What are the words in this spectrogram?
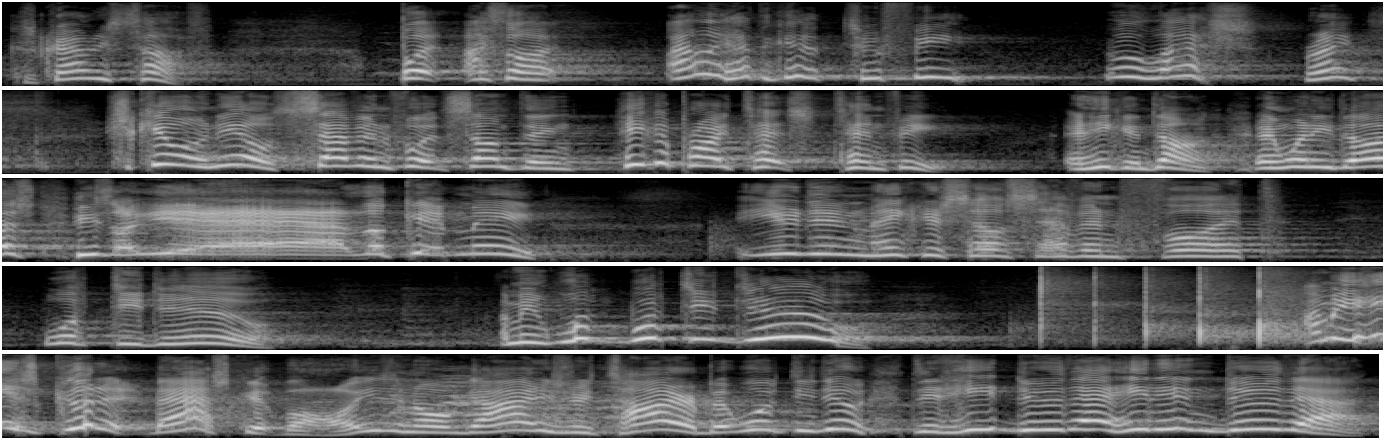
because gravity's tough. But I thought, I only had to get two feet, a little less, right? Shaquille O'Neal, seven foot something, he could probably touch 10 feet and he can dunk. And when he does, he's like, yeah, look at me. You didn't make yourself seven foot. Whoop de doo. I mean, whoop, de doo. I mean, he's good at basketball. He's an old guy, he's retired, but whoop de doo. Did he do that? He didn't do that.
